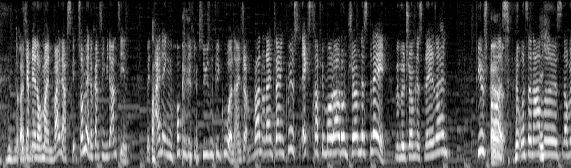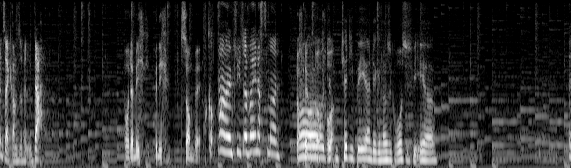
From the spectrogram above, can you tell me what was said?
Drei Ich habe ja noch meinen Weihnachts... Zombie, du kannst dich wieder anziehen. Mit Ach. einigen hoffentlich süßen Figuren. Ein Jump'n'Run und einen kleinen Quiz. Extra für Maudado und German Let's Play. Wer will German Let's Play sein? Viel Spaß. Unser Name ist auf Instagram zu finden. Da. Oder mich bin ich Zombie. Oh, guck mal, ein süßer Weihnachtsmann. Ich hoffe, der kommt Oh, auch der vor. hat einen Teddybären, der genauso groß ist wie er. Äh,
